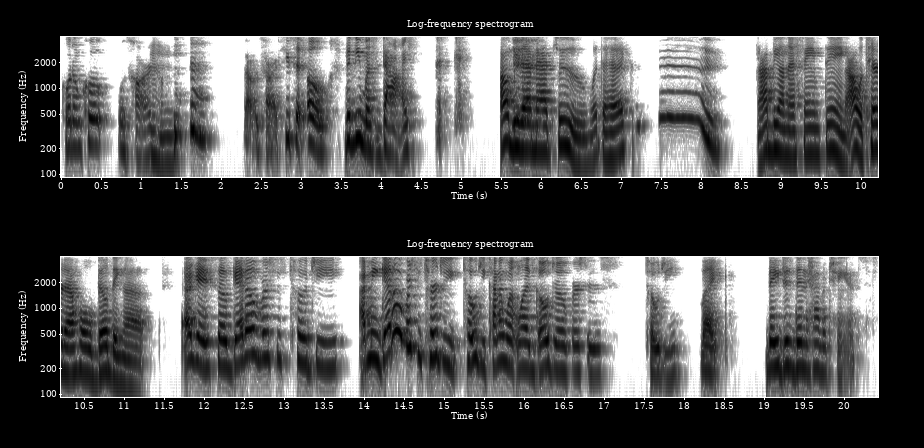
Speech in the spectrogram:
quote unquote, was hard. Mm-hmm. that was hard. He said, Oh, then you must die. I'll be that mad too. What the heck? I'd be on that same thing. I would tear that whole building up. Okay, so Geto versus Toji. I mean, Geto versus Toji. Toji kind of went like Gojo versus Toji. Like they just didn't have a chance.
